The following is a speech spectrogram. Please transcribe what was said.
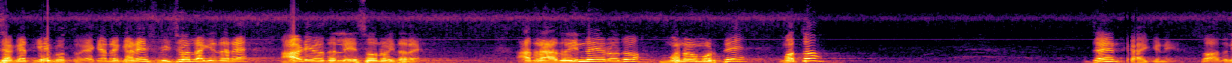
ಜಗತ್ಗೆ ಗೊತ್ತು. ಯಾಕಂದ್ರೆ ಗಣೇಶ್ ವಿಜುವಲ್ ಆಗಿದ್ದಾರೆ ಆಡಿಯೋದಲ್ಲಿ ಸೋನು ಇದ್ದಾರೆ. ಆದ್ರೆ ಅದು ಹಿಂದೆ ಇರೋದು ಮನೋಮೂರ್ತಿ ಮತ್ತು ಜಯಂತ್ ಕಾಯ್ಕಿಣಿ ಸೊ ಅದನ್ನ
